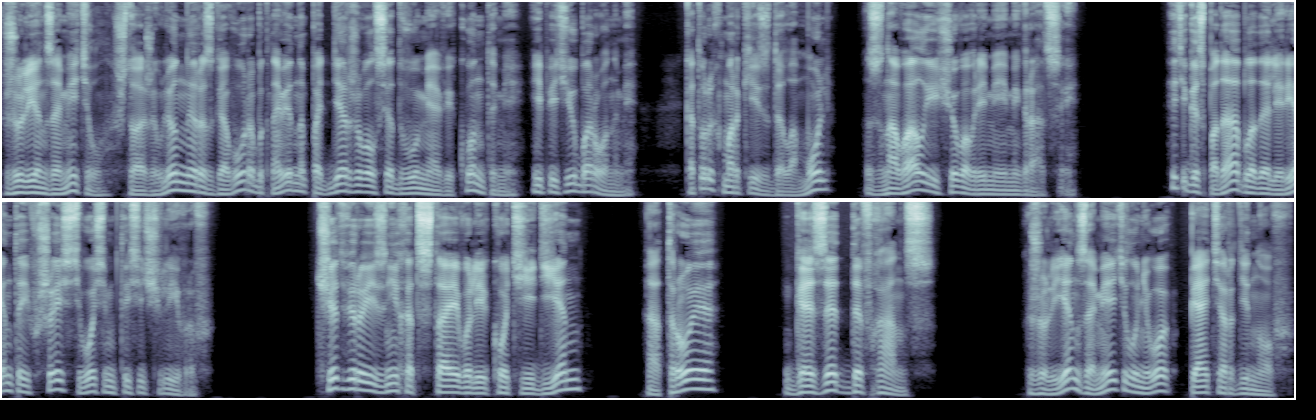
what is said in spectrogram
Жюльен заметил, что оживленный разговор обыкновенно поддерживался двумя виконтами и пятью баронами, которых маркиз де Ламоль знавал еще во время эмиграции. Эти господа обладали рентой в 6-8 тысяч ливров. Четверо из них отстаивали Котьедьен, а трое — Газет де Франс. Жюльен заметил у него пять орденов,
